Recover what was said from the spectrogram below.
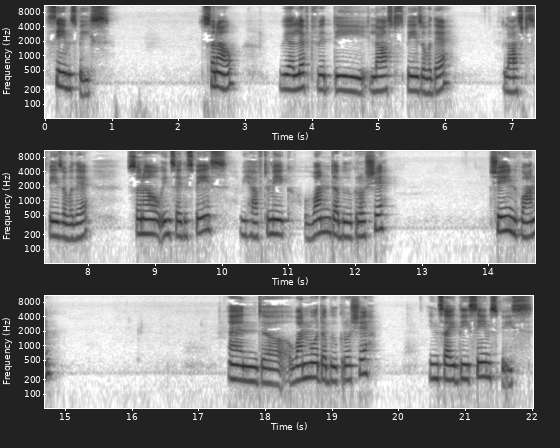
same space. So now we are left with the last space over there last space over there. So now inside the space we have to make one double crochet chain one and uh, one more double crochet inside the same space.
